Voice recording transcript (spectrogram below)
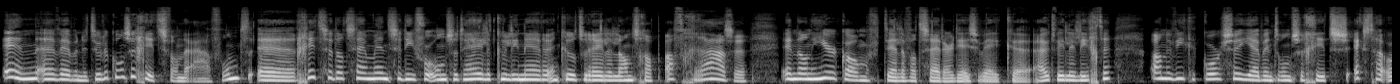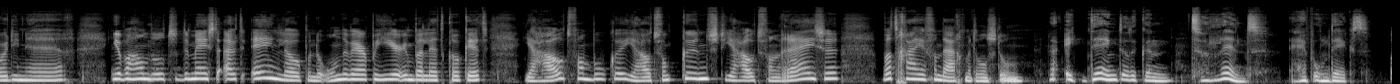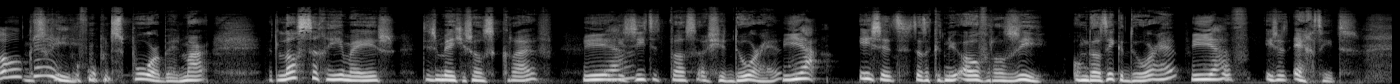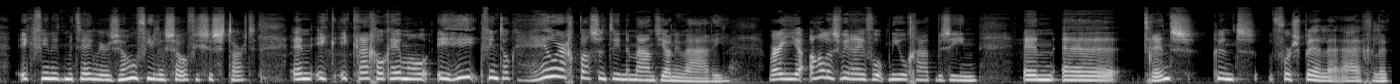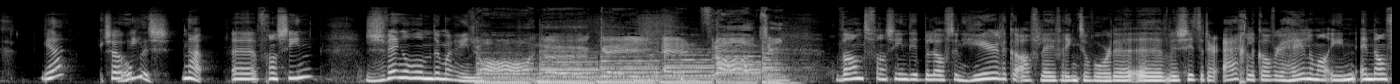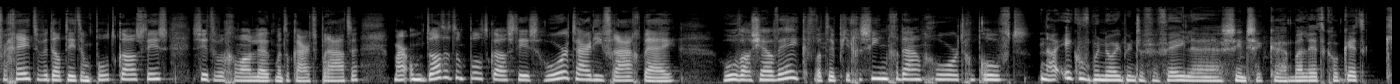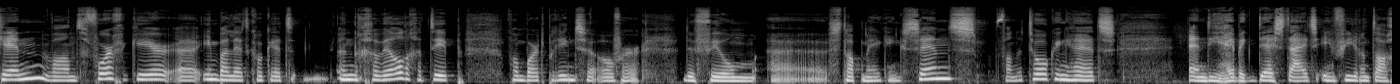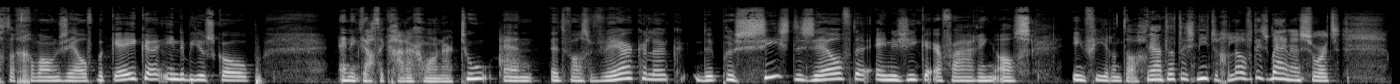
en eh, we hebben natuurlijk onze gids van de avond. Eh, gidsen, dat zijn mensen die voor ons het hele culinaire en culturele landschap afgrazen. En dan hier komen vertellen wat zij daar deze week eh, uit willen lichten. Annewieke Korsen, jij bent onze gids extraordinair. Je behandelt de meest uiteenlopende onderwerpen hier in Ballet Croquet. Je houdt van boeken, je houdt van kunst, je houdt van reizen. Wat ga je vandaag met ons doen? Nou, ik denk dat ik een trend heb ontdekt. Misschien. Of op het spoor ben. Maar het lastige hiermee is, het is een beetje zoals kruif. Ja. Je ziet het pas als je het door hebt. Ja. Is het dat ik het nu overal zie omdat ik het door heb? Ja. Of is het echt iets? Ik vind het meteen weer zo'n filosofische start. En ik, ik krijg ook helemaal. Ik vind het ook heel erg passend in de maand januari. Waarin je alles weer even opnieuw gaat bezien. En eh, trends kunt voorspellen eigenlijk. Ja? Ik Zoiets? hoop het. Nou, eh Francine, zwengel hem er maar in. Janneke en Francine. Want Francine, dit belooft een heerlijke aflevering te worden. Eh, we zitten er eigenlijk alweer helemaal in. En dan vergeten we dat dit een podcast is. Zitten we gewoon leuk met elkaar te praten. Maar omdat het een podcast is, hoort daar die vraag bij. Hoe was jouw week? Wat heb je gezien, gedaan, gehoord, geproefd? Nou, ik hoef me nooit meer te vervelen sinds ik eh, Ballet Croquet ken. Want vorige keer eh, in Ballet Croquet een geweldige tip van Bart Prinsen over de film eh, Stop Making Sense van de Talking Heads. En die heb ik destijds in 84 gewoon zelf bekeken in de bioscoop. En ik dacht, ik ga er gewoon naartoe. En het was werkelijk de, precies dezelfde energieke ervaring als in 84. Ja, dat is niet te geloven. Het is bijna een soort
